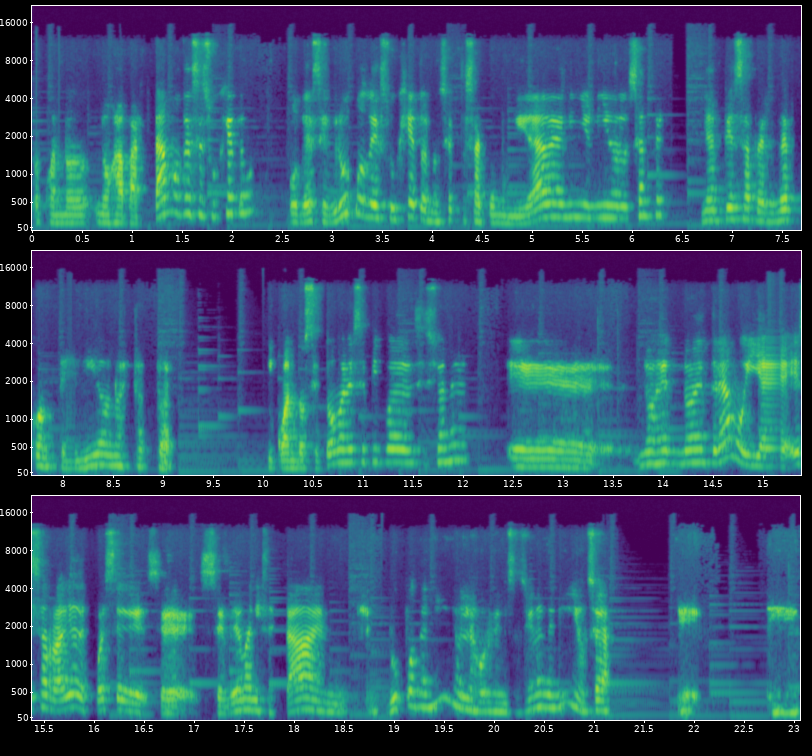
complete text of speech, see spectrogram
Pues cuando nos apartamos de ese sujeto, o de ese grupo de sujetos, ¿no es cierto? Esa comunidad de niños, niños y adolescentes, ya empieza a perder contenido en nuestro actor. Y cuando se toman ese tipo de decisiones, eh, nos, nos, enteramos y esa rabia después se, se, se ve manifestada en, grupos de niños, en las organizaciones de niños. O sea, eh, eh,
